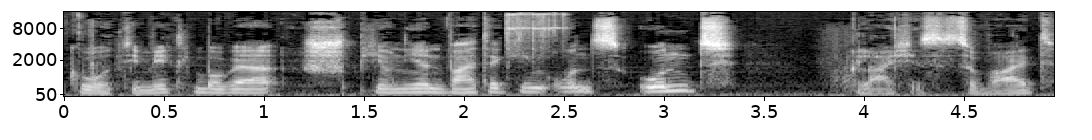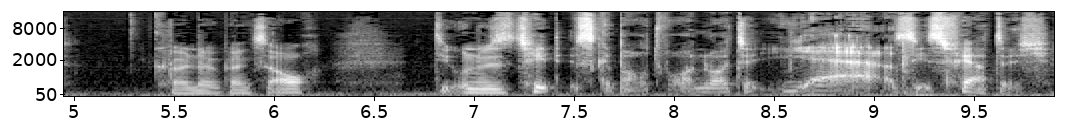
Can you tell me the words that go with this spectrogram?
Gut, die Mecklenburger spionieren weiter gegen uns und gleich ist es soweit. Köln übrigens auch. Die Universität ist gebaut worden, Leute. Yeah, sie ist fertig.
